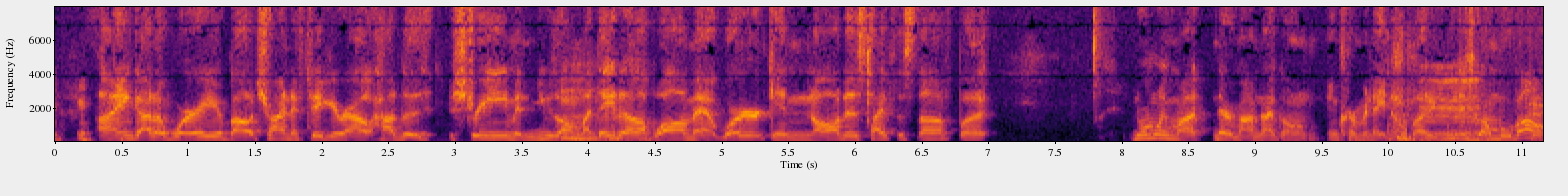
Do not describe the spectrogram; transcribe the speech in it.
I ain't got to worry about trying to figure out how to stream and use all my data up while I'm at work and all this types of stuff. But normally, my never mind. I'm not going to incriminate nobody. We just going to move on.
